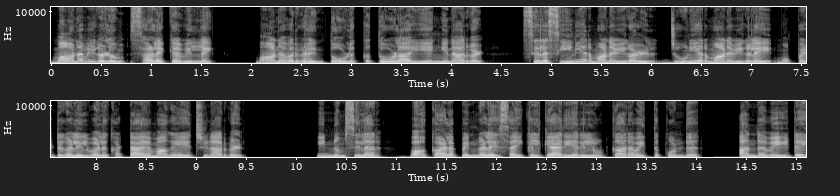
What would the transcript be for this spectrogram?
மாணவிகளும் சளைக்கவில்லை. மாணவர்களின் தோளுக்கு தோளாய் இயங்கினார்கள் சில சீனியர் மாணவிகள் ஜூனியர் மாணவிகளை மொப்பெட்டுகளில் வலுக்கட்டாயமாக ஏற்றினார்கள். இன்னும் சிலர் வாக்காளப் பெண்களை சைக்கிள் கேரியரில் உட்கார வைத்துக்கொண்டு அந்த வெயிட்டை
